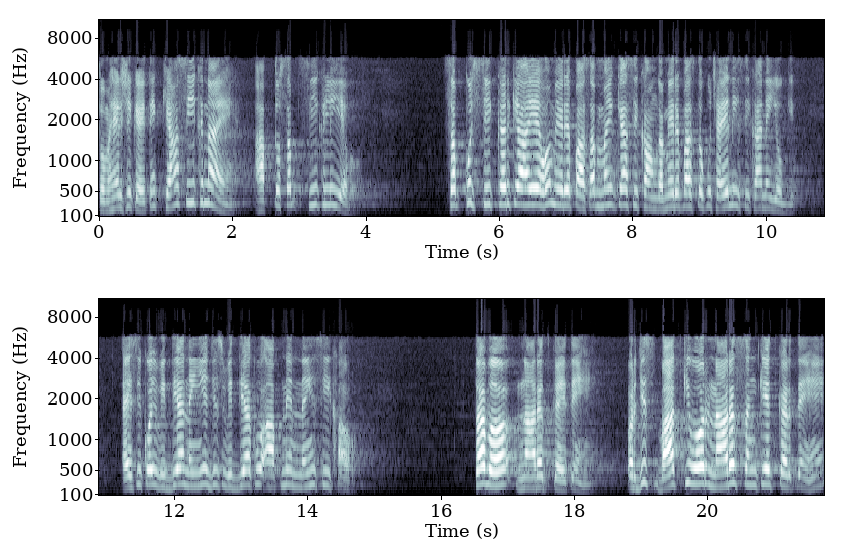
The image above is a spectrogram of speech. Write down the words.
तो महर्षि कहते हैं, क्या सीखना है? आप तो सब सीख लिए हो। सब कुछ सीख करके आए हो मेरे पास। अब मैं क्या सिखाऊँगा? मेरे पास तो कुछ है नहीं, सिखाने योग्य। ऐसी कोई विद्या नहीं है जिस विद्या को आपने नहीं सीखा हो। तब नारद कहते हैं, और जिस बात की ओर नारद संकेत करते हैं,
